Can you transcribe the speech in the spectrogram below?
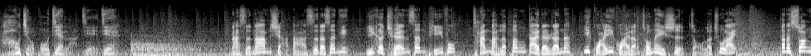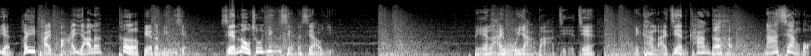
好久不见了，姐姐。那是纳姆夏大师的声音。一个全身皮肤缠满了绷带的人呢，一拐一拐的从内室走了出来。他的双眼和一排白牙呢，特别的明显，显露出阴险的笑意。别来无恙吧，姐姐。你看来健康得很，哪像我。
